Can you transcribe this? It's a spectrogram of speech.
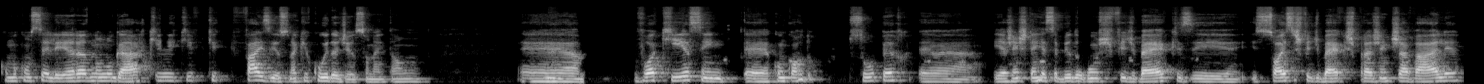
como conselheira num lugar que, que, que faz isso, né? Que cuida disso, né? Então, é, hum. vou aqui, assim, é, concordo super. É, e a gente tem recebido alguns feedbacks, e, e só esses feedbacks para a gente já vale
